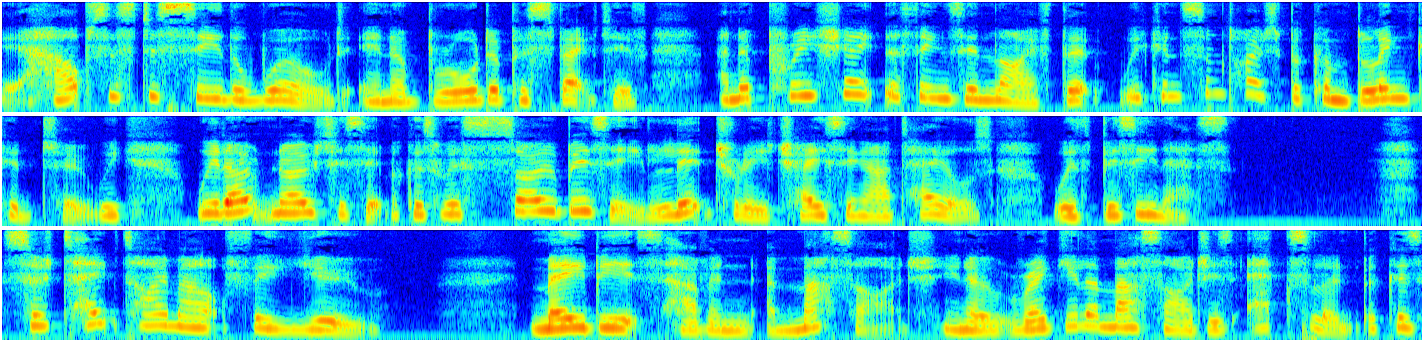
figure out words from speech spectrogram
It helps us to see the world in a broader perspective and appreciate the things in life that we can sometimes become blinkered to. We, we don't notice it because we're so busy, literally chasing our tails with busyness. So take time out for you Maybe it's having a massage. You know, regular massage is excellent because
